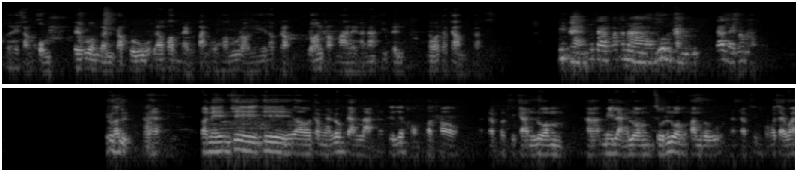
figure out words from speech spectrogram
เพื่อให้สังคมได้ร่วมกันรับรู้ แล้วก็แบ่งปันองค์ความรู้เหล่านี้ แล้วกลับย้อนกลับมาในฐานะที่เป็นนวัตกรรมครับ มีแผนที่จะพัฒนาร่วมกันด้านใดบ้างครับก็คือครับนะฮะ ตอนนี้ที่ที่เราทำงานร่วมกันหลักก็คือเรื่องของพอร์ทัลนะครับก็คือการรวมมีแหล่งรวมศูนย์รวมความรู้นะครับ ซึ่งผมเข้าใจว่า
